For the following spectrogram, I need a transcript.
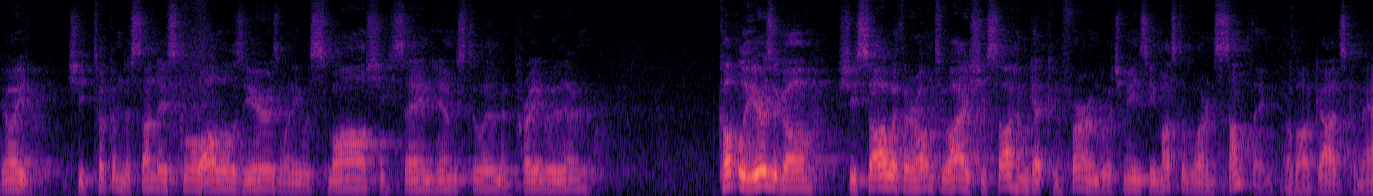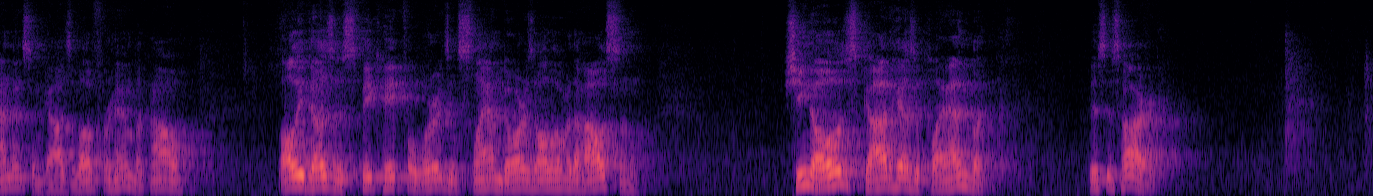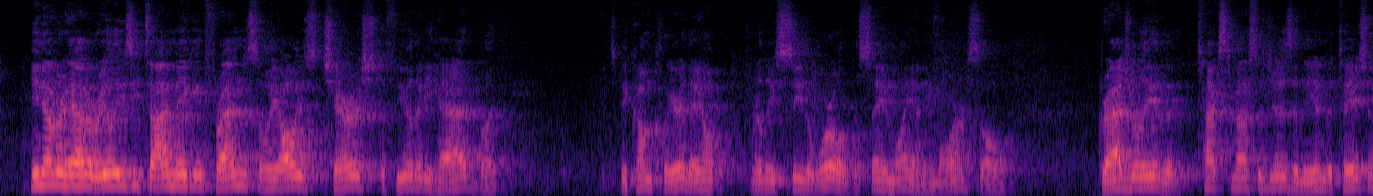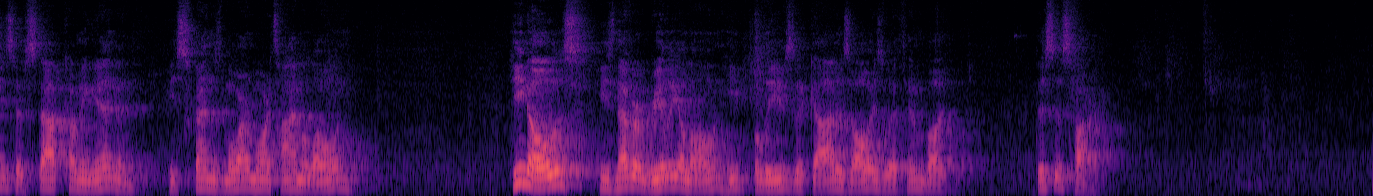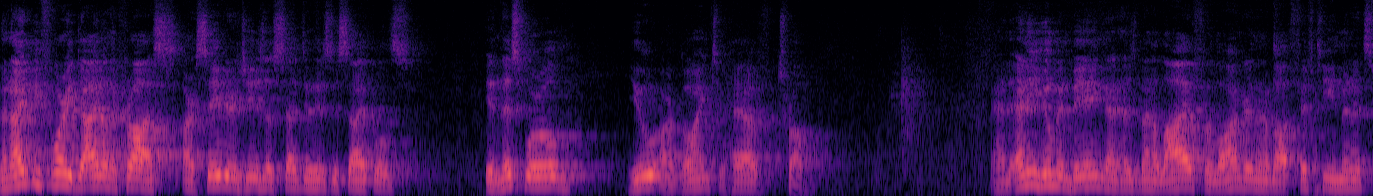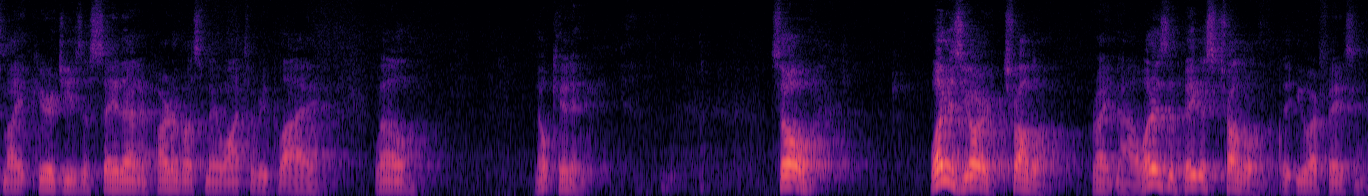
You know, he, she took him to Sunday school all those years when he was small. She sang hymns to him and prayed with him. A couple of years ago, she saw with her own two eyes, she saw him get confirmed, which means he must have learned something about God's commandments and God's love for him. But now, all he does is speak hateful words and slam doors all over the house. And she knows God has a plan, but this is hard. He never had a real easy time making friends, so he always cherished the few that he had, but it's become clear they don't really see the world the same way anymore. So Gradually, the text messages and the invitations have stopped coming in, and he spends more and more time alone. He knows he's never really alone. He believes that God is always with him, but this is hard. The night before he died on the cross, our Savior Jesus said to his disciples, In this world, you are going to have trouble. And any human being that has been alive for longer than about 15 minutes might hear Jesus say that, and part of us may want to reply, Well, no kidding. So, what is your trouble right now? What is the biggest trouble that you are facing?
